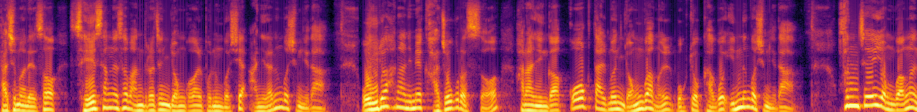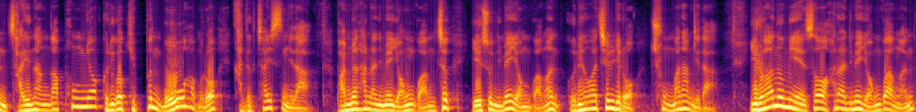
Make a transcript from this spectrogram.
다시 말해서 세상에서 만들어진 영광을 보는 것이 아니라는 것입니다. 오히려 하나님의 가족으로서 하나님과 꼭 닮은 영광을 목격하고 있는 것입니다. 황제의 영광은 잔인함과 폭력 그리고 깊은 모호함으로 가득 차 있습니다. 반면 하나님의 영광, 즉 예수님의 영광은 은혜와 진리로 충만합니다. 이러한 의미에서 하나님의 영광은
